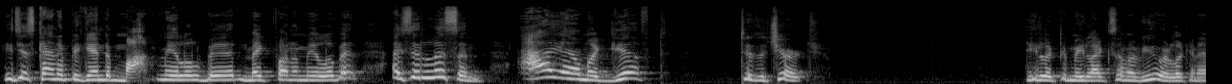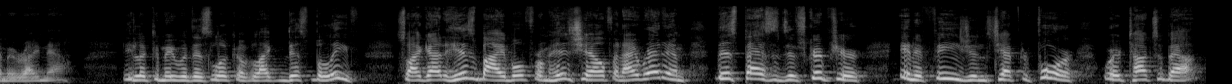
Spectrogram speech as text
he just kind of began to mock me a little bit and make fun of me a little bit. I said, "Listen, I am a gift to the church." He looked at me like some of you are looking at me right now. He looked at me with this look of like disbelief. So I got his Bible from his shelf and I read him this passage of scripture in Ephesians chapter 4 where it talks about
